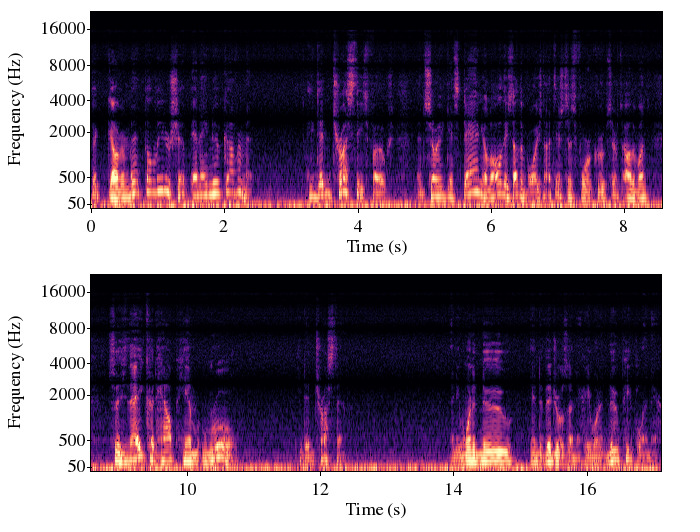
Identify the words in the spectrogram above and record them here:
the government, the leadership in a new government. he didn't trust these folks. And so he gets Daniel and all these other boys, not just his four groups, there's other ones, so they could help him rule. He didn't trust them. And he wanted new individuals in there. He wanted new people in there.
